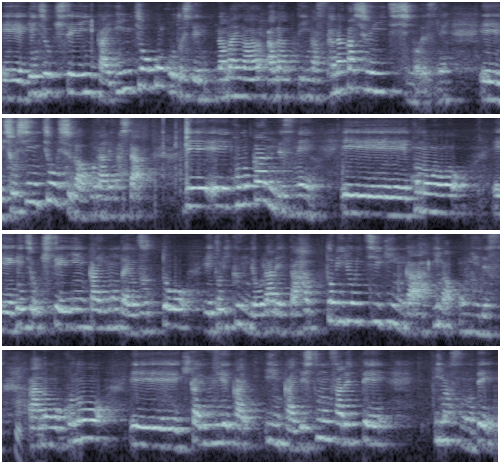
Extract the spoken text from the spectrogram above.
えー原子力規制委員会委員長候補として名前が挙がっています田中俊一氏のですね、えー初心聴取が行われました。で、この間ですね、えーこのえー原子力規制委員会問題をずっと、えー取り組んでおられた服部良一議員があ今お見えです。あのこの、えー機械運営会委員会で質問されていますので、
